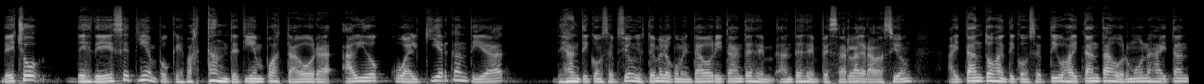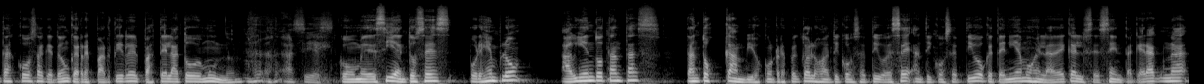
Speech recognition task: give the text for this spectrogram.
De hecho, desde ese tiempo, que es bastante tiempo hasta ahora, ha habido cualquier cantidad de anticoncepción, y usted me lo comentaba ahorita antes de, antes de empezar la grabación, hay tantos anticonceptivos, hay tantas hormonas, hay tantas cosas que tengo que repartirle el pastel a todo el mundo. Así es. Como me decía, entonces, por ejemplo, habiendo tantas tantos cambios con respecto a los anticonceptivos. Ese anticonceptivo que teníamos en la década del 60, que era una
